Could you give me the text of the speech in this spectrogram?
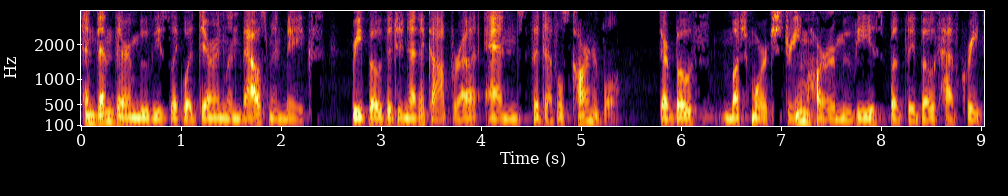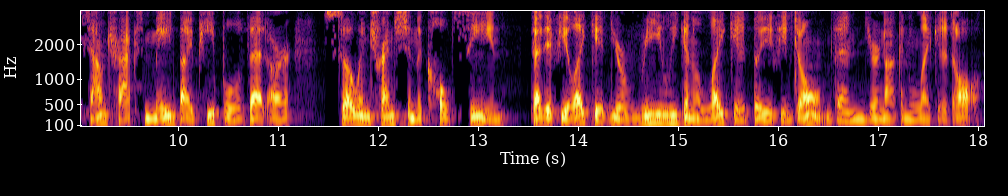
And then there are movies like what Darren Lynn Bousman makes Repo the Genetic Opera and The Devil's Carnival. They're both much more extreme horror movies, but they both have great soundtracks made by people that are so entrenched in the cult scene that if you like it, you're really going to like it, but if you don't, then you're not going to like it at all.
